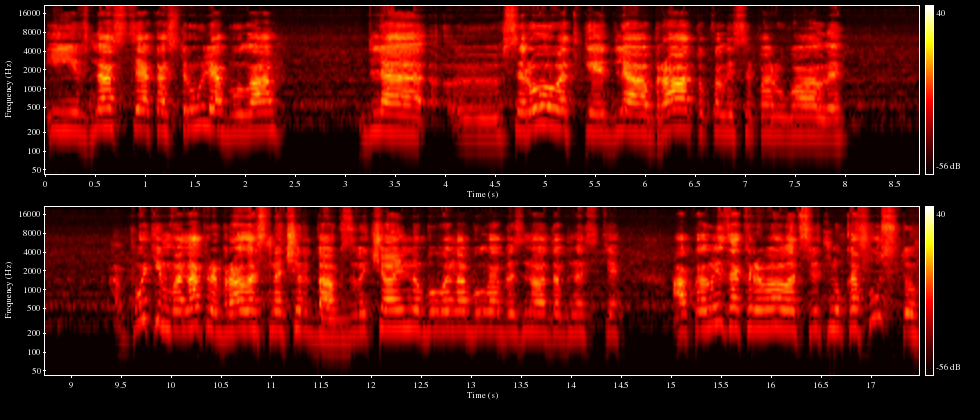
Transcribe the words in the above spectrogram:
І в нас ця каструля була для е, сироватки, для обрату, коли сепарували. Потім вона прибралась на чердак, звичайно, бо вона була без надобності. А коли закривала цвітну капусту,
